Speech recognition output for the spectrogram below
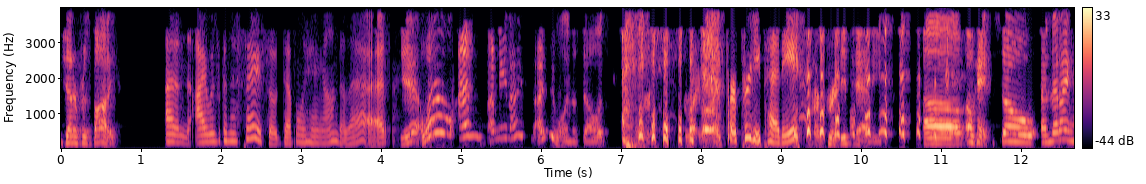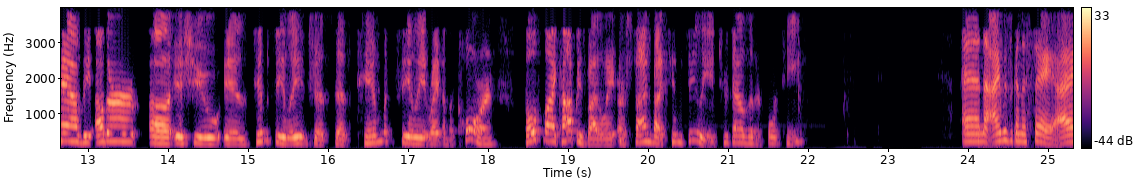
Jennifer's Body." And I was gonna say, so definitely hang on to that. Yeah, well, I'm. I mean, I I'd be willing to sell it for, right. For pretty penny. for pretty penny. Uh, okay, so and then I have the other uh, issue is Tim Seeley. It just says Tim Seeley right on the corn. Both my copies, by the way, are signed by Tim Seeley in 2014. And I was going to say, I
